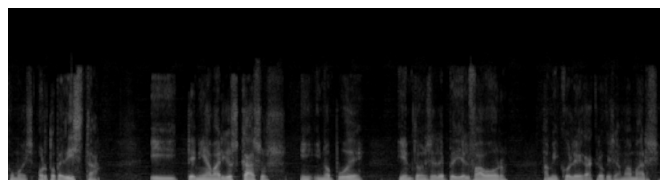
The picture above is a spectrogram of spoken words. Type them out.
¿cómo es? Ortopedista y tenía varios casos y, y no pude. Y entonces le pedí el favor a mi colega, creo que se llama Marcio,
